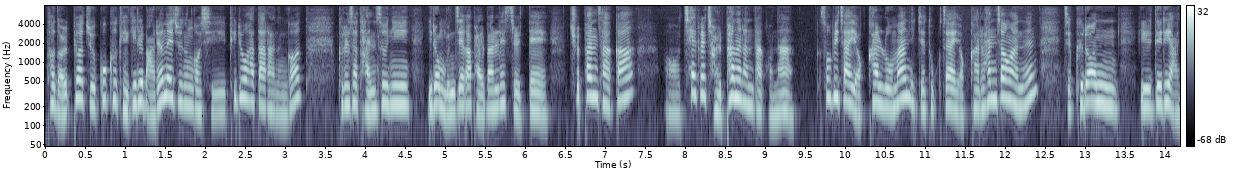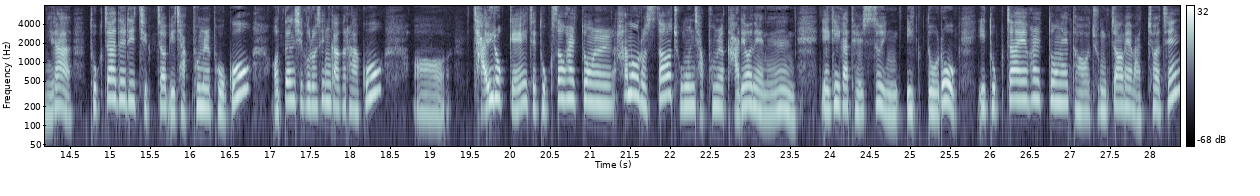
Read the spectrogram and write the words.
더 넓혀주고 그 계기를 마련해 주는 것이 필요하다라는 것. 그래서 단순히 이런 문제가 발발을 했을 때 출판사가 어, 책을 절판을 한다거나 소비자의 역할로만 이제 독자의 역할을 한정하는 이제 그런 일들이 아니라 독자들이 직접 이 작품을 보고 어떤 식으로 생각을 하고 어 자유롭게 이제 독서 활동을 함으로써 좋은 작품을 가려내는 얘기가 될 수 있도록 이 독자의 활동에 더 중점에 맞춰진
